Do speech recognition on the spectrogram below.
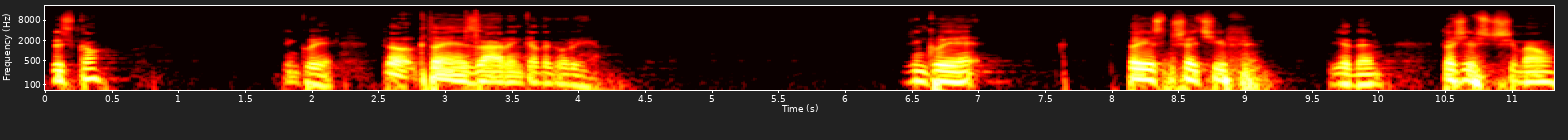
Wszystko? Dziękuję. To kto jest za ręka do góry? Dziękuję. Kto jest przeciw? Jeden. Kto się wstrzymał?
